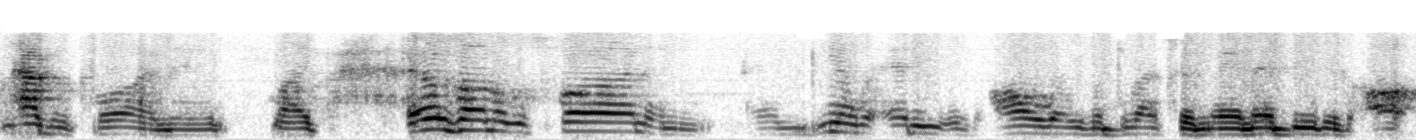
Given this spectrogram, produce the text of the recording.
I'm having fun, man. Like Arizona was fun, and and being with Eddie is always a blessing, man. That dude is all.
